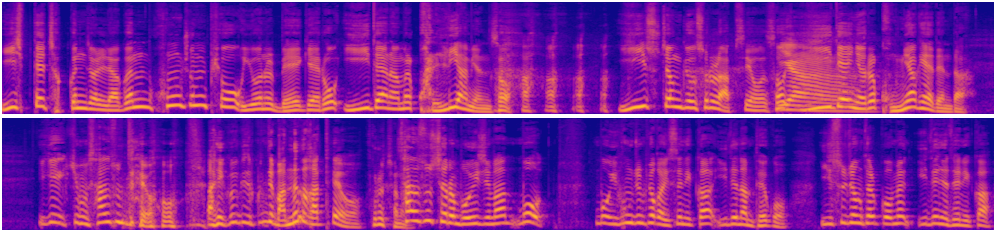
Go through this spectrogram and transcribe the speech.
20대 접근 전략은 홍준표 의원을 매개로 이대남을 관리하면서 이수정 교수를 앞세워서. 이대녀를 공략해야 된다. 이게 좀 산수인데요. 아니, 그- 근데 맞는 것 같아요. 그렇잖아요. 산수처럼 보이지만 뭐, 뭐, 이 홍준표가 있으니까 이대남 되고, 이수정 될 거면 이대녀 되니까,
